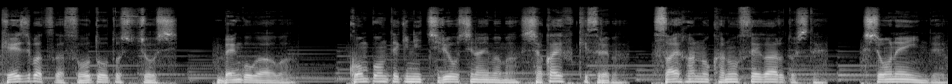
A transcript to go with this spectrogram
刑事罰が相当と主張し、弁護側は根本的に治療しないまま社会復帰すれば再犯の可能性があるとして、少年院で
